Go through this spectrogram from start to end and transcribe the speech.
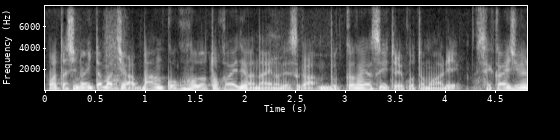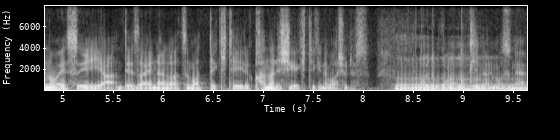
私のいた町はバンコクほど都会ではないのですが、物価が安いということもあり、世界中の SE やデザイナーが集まってきているかなり刺激的な場所です。これどこなのか気になりますね。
